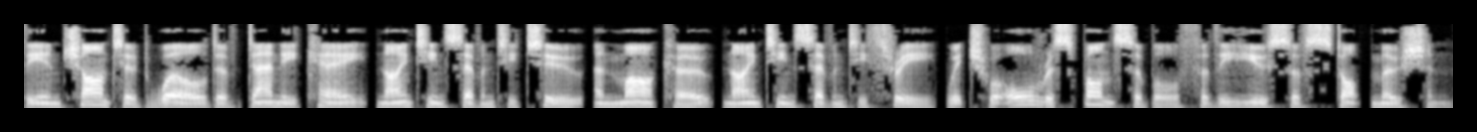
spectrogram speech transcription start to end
The Enchanted World of Danny Kaye 1972, and Marco 1973, which were all responsible for the use of stop-motion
